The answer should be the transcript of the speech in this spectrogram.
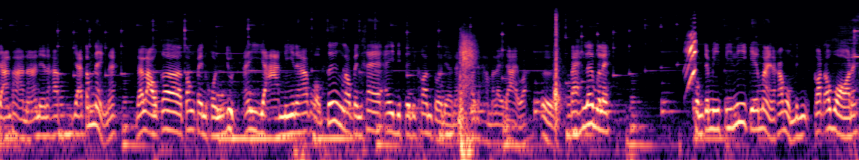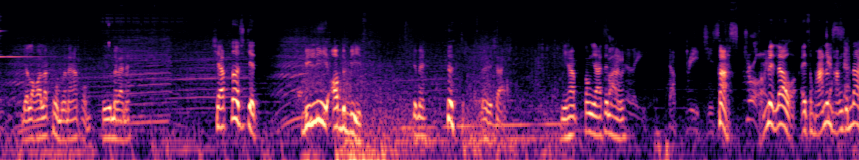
ยานพาหนะเนี่ยนะครับย้ายตำแหน่งนะ แล้วเราก็ต้องเป็นคนหยุดไอ้ยานนี้นะครับผมซึ่งเราเป็นแค่ไอ้ดิเฟติคอนตัวเดียวนะเราจะทำอะไรได้วะเออไปเริ่มกันเลย ผมจะมีซีรีส์เกมใหม่นะครับผมเป็น God of War นะเดี๋ยวรอรับชมกันนะครับผมซื้อมาแล้วนะ Chapter 17 Billy of the Beast ใช่ไหมน่าจะใช่นี่ครับต้องย้ายเส้นทางนะ ฮะ destroyed. สำเร็จแล้ว ไอ้สะพานนั้นพังจนได้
